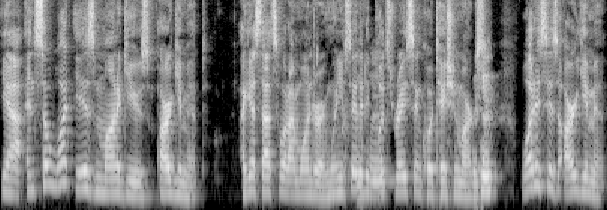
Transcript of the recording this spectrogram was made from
Yeah, and so what is Montagu's argument? I guess that's what I'm wondering. When you say that mm-hmm. he puts race in quotation marks, mm-hmm. what is his argument,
